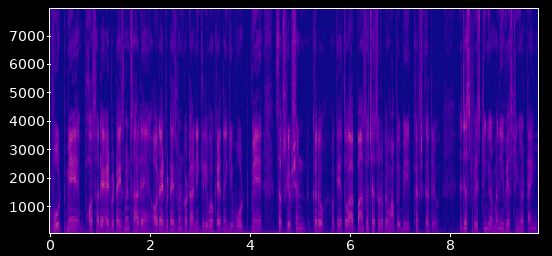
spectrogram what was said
वोट में बहुत सारे एडवर्टाइजमेंट्स आ रहे हैं और एडवर्टाइजमेंट को हटाने के लिए वो कहते हैं कि वोट में सब्सक्रिप्शन करो ओके okay? तो आप पाँच सौ छः सौ रुपये वहाँ पर भी खर्च कर रहे हो। Just wasting your money wasting your time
